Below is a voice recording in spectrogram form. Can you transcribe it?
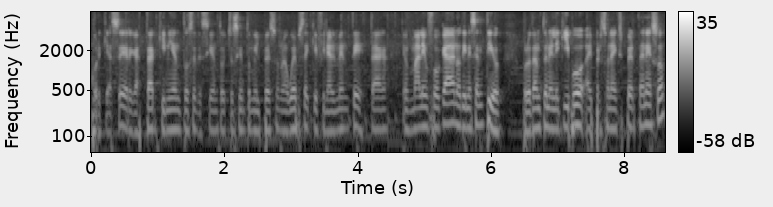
porque hacer, gastar 500, 700, 800 mil pesos en una website que finalmente está mal enfocada no tiene sentido. Por lo tanto, en el equipo hay personas expertas en eso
